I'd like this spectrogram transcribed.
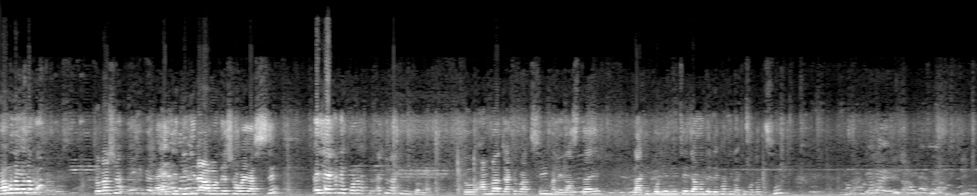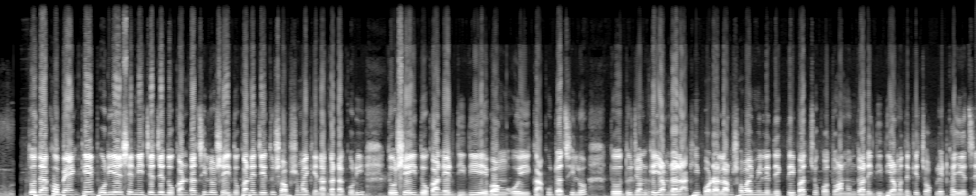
নামো নামো নামো। চলে আসো। এই যে দিদিরা আমাদের সবাই আসছে। এই যে এখানে পড়া রাখি তো আমরা যাকে পাচ্ছি মানে রাস্তায় রাখি পরিয়ে দিচ্ছে যে আমাদের রেখাটি রাখি পড়াচ্ছে তো দেখো ব্যাংকে পড়িয়ে এসে নিচে যে দোকানটা ছিল, সেই দোকানে যেহেতু সবসময় কেনাকাটা করি, তো সেই দোকানের দিদি এবং ওই কাকুটা ছিল। তো দুজনকেই আমরা রাখি পড়ালাম। সবাই মিলে দেখতেই পাচ্ছ কত আনন্দ। আর এই দিদি আমাদেরকে চকলেট খাইয়েছে।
